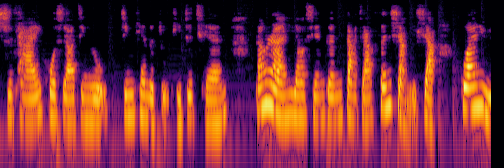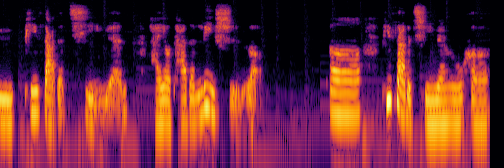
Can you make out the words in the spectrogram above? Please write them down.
食材或是要进入今天的主题之前，当然要先跟大家分享一下关于披萨的起源，还有它的历史了。呃，披萨的起源如何？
